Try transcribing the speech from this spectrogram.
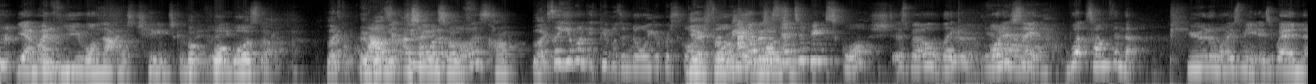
yeah, my view on that has changed completely. But what was that? Like it That wasn't was- a do you know what sense it of was? com- like It's like you wanted people to know you were Scottish. Yeah, for though. me and it there was was- a sense of being squashed as well. Like Yeah. honestly, Yeah. what something that pure annoys me is when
